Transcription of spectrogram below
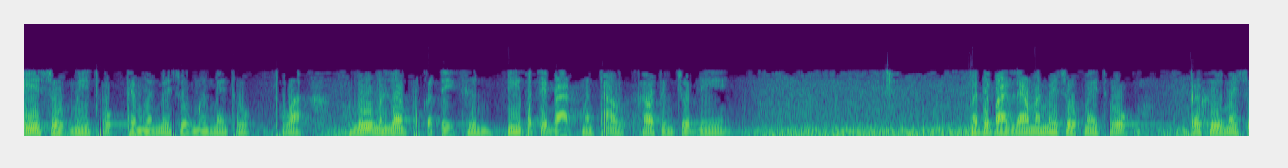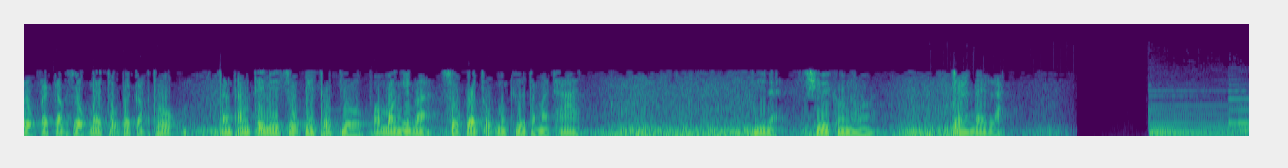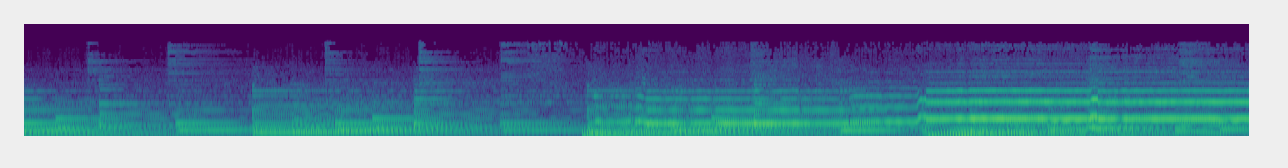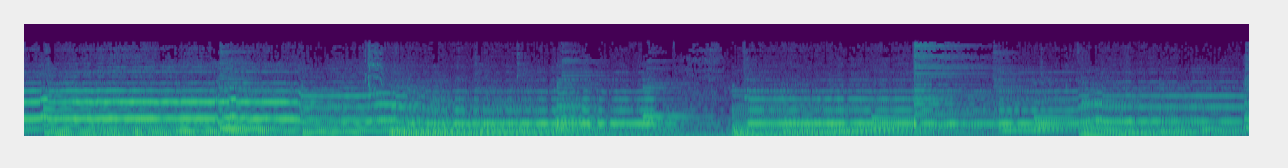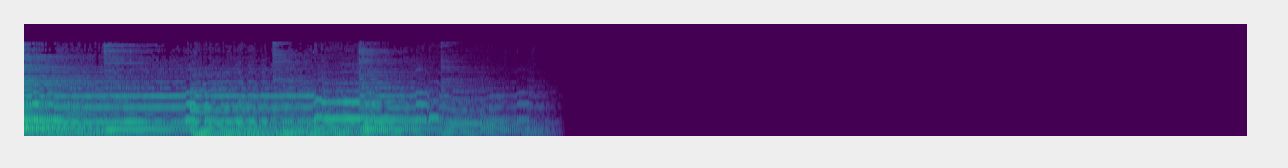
มีสุขมีทุกข์แต่เหมือนไม่สุขเหมือนไม่ทุกข์เพราะว่ารู้มันเริ่มปกติขึ้น นี่ปฏิบัติมันเท่าเข้าถึงจุดนี้ ปฏิบัติแล้วมันไม่สุขไม่ทุกข์ก็คือไม่สุขไปกับสุขไม่ทุกข์ไปกับทุกข์ทั้งทั้งๆที่มีสุขมีทุกข์อยู่ เพราะมองเห็นว่า สุขและทุกข์มันคือธรรมชาติ นี่แหละชีวิตของเราจะได้หลัก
